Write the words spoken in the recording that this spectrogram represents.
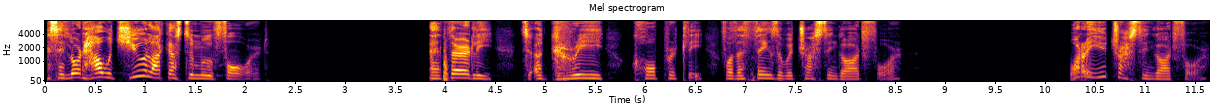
and say, Lord, how would you like us to move forward? And thirdly, to agree corporately for the things that we're trusting God for. What are you trusting God for?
